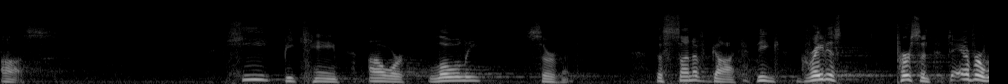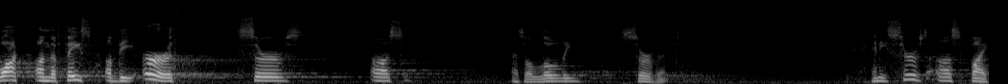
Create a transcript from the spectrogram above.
us. He became our lowly servant, the Son of God, the greatest person to ever walk on the face of the earth, serves us as a lowly servant. And he serves us by,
